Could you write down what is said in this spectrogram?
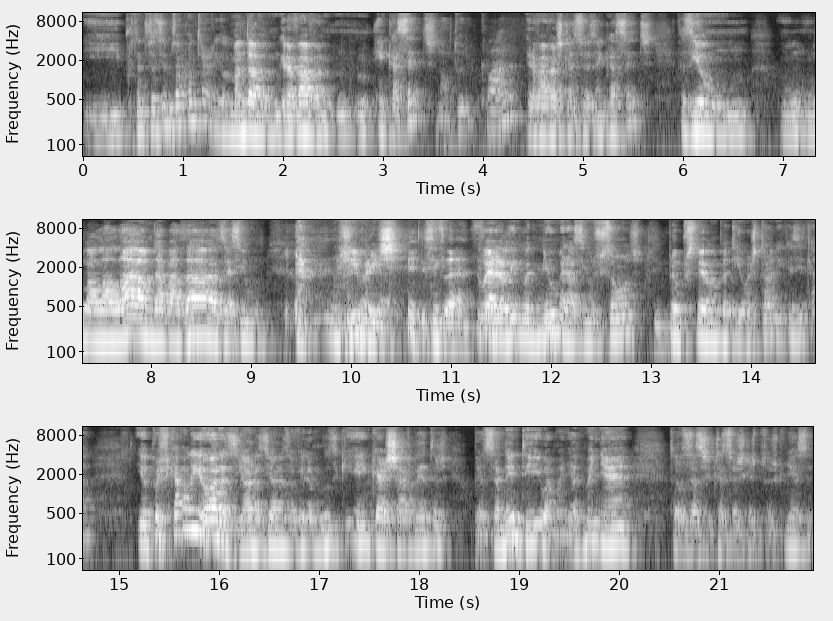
E, portanto, fazíamos ao contrário. Ele mandava-me, gravava em cassetes, na altura, Claro. gravava as canções em cassetes, fazia um, um lá lá lá, um dá badá, fazia assim um, um gibberish. Exato. Não era língua nenhuma, era assim uns sons, para eu perceber onde batiam as tónicas e tal. E eu depois ficava ali horas e horas e horas a ouvir a música e a encaixar letras, pensando em ti, o amanhã de manhã, todas essas canções que as pessoas conhecem.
